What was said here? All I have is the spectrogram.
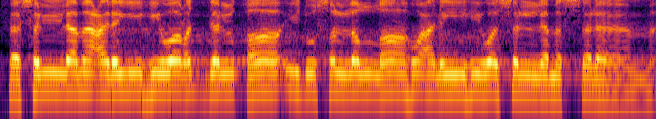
فسلم عليه ورد القائد صلى الله عليه وسلم السلام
